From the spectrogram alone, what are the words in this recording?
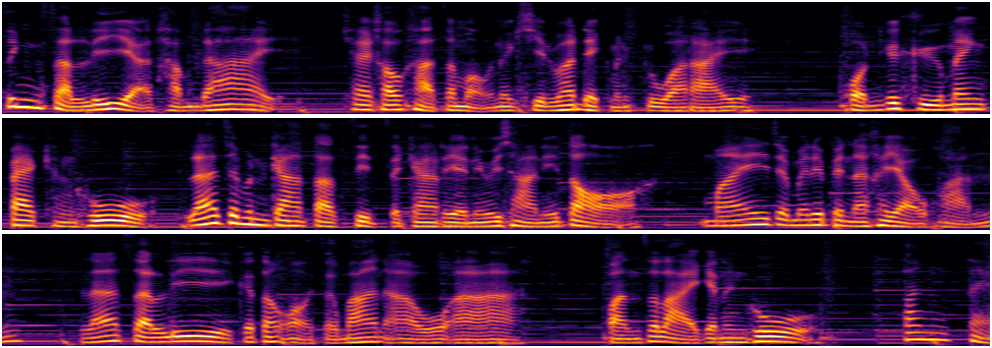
ซึ่งซันลี่อะทำได้ แค่เขาขาดสมองนึกคิดว่าเด็กมันกลัวอะไร ผลก็คือแม่งแป๊กทั้งคู่ และจะเป็นการตัดสิทธิ์จากการเรียนในวิชานี้ต่อ ไม้จะไม่ได้เป็นนักเขย่าขวัญ และซัลลี่ก็ต้องออกจากบ้าน ROR ฝันสลายกันทั้งคู่ ตั้งแต่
